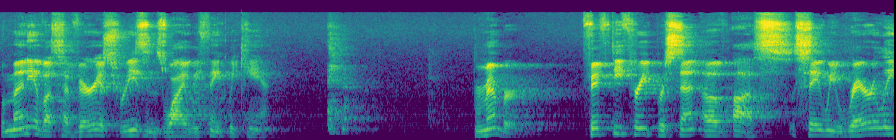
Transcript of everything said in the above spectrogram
But many of us have various reasons why we think we can't. Remember, 53% of us say we rarely,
